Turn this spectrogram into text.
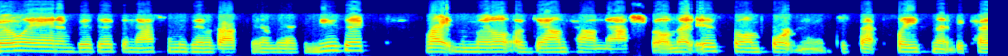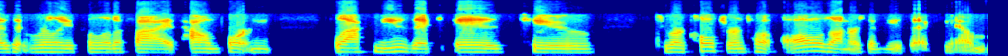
go in and visit the National Museum of African American Music right in the middle of downtown Nashville. And that is so important, just that placement, because it really solidifies how important Black music is to to our culture and to all genres of music. You know,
